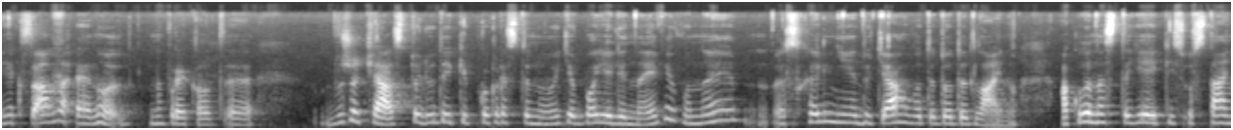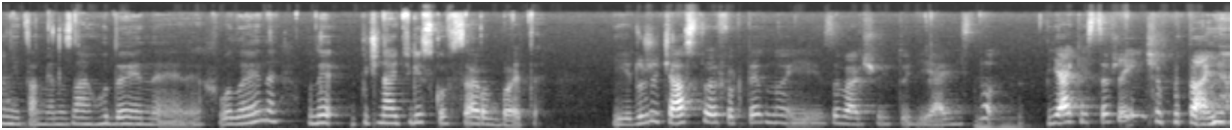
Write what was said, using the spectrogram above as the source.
Як саме, е, ну, наприклад, е, дуже часто люди, які прокрастинують або є ліниві, вони схильні дотягувати до дедлайну. А коли настає якісь останні, там, я не знаю, години, хвилини, вони починають різко все робити. І дуже часто ефективно і завершують ту діяльність. Ну, якість це вже інше питання.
